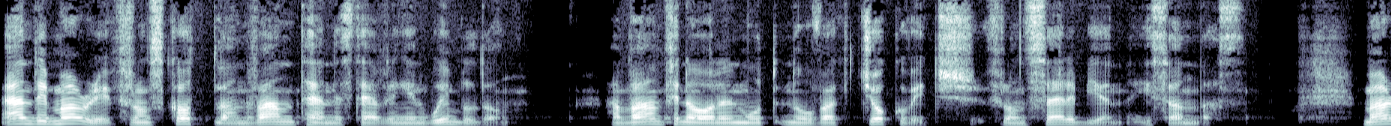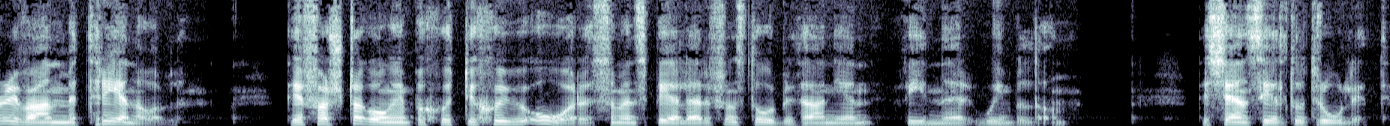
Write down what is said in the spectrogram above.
Andy Murray från Skottland vann tennistävlingen Wimbledon. Han vann finalen mot Novak Djokovic från Serbien i söndags. Murray vann med 3-0. Det är första gången på 77 år som en spelare från Storbritannien vinner Wimbledon. Det känns helt otroligt.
